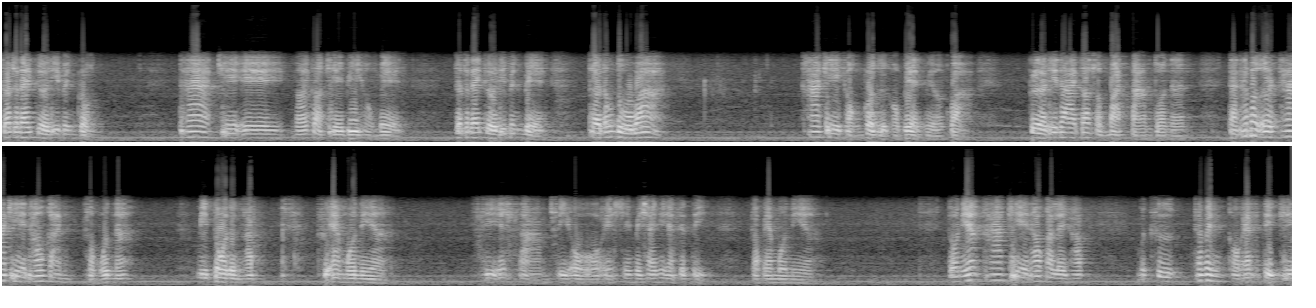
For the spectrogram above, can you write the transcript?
ก็จะได้เกลือที่เป็นกรด ถ้า Ka น้อยกว่า Kb ของเบส ก็จะได้เกลือที่เป็นเบส เธอต้องดูว่า ค่า K ของกรดหรือของเบสเหนือกว่า เกลือที่ได้ก็สมบัติตามตัวนั้น แต่ถ้าบังเอิญค่า K เท่ากันสมมุตินะ มีตัวหนึ่งครับ คือแอมโมเนีย CH3 COOH ไม่ใช่นี่แอะเซติกกับแอมโมเนีย ตัวเนี้ยค่า K เท่ากันเลยครับ มันคือถ้าเป็นของแอสติก Ka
